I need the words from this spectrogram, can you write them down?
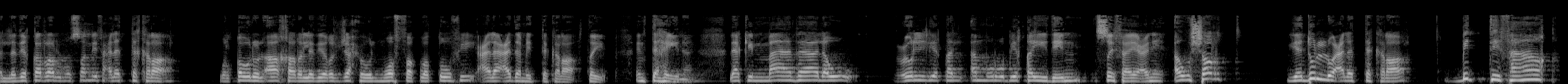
الذي قرر المصنف على التكرار. والقول الآخر الذي رجحه الموفق والطوفي على عدم التكرار. طيب انتهينا. لكن ماذا لو علق الأمر بقيد صفة يعني أو شرط يدل على التكرار؟ باتفاق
